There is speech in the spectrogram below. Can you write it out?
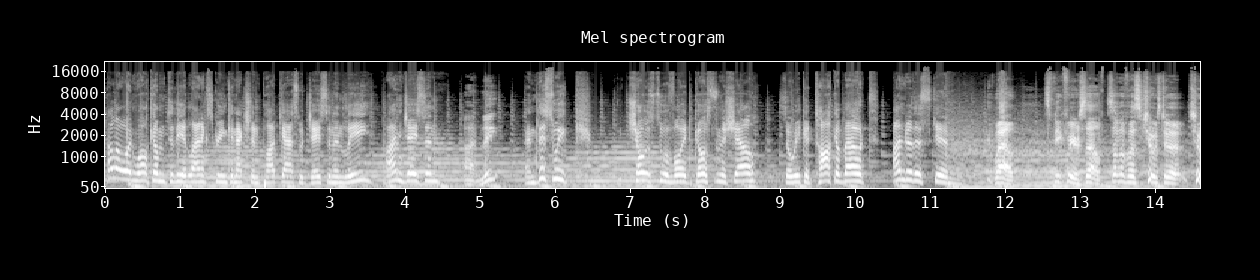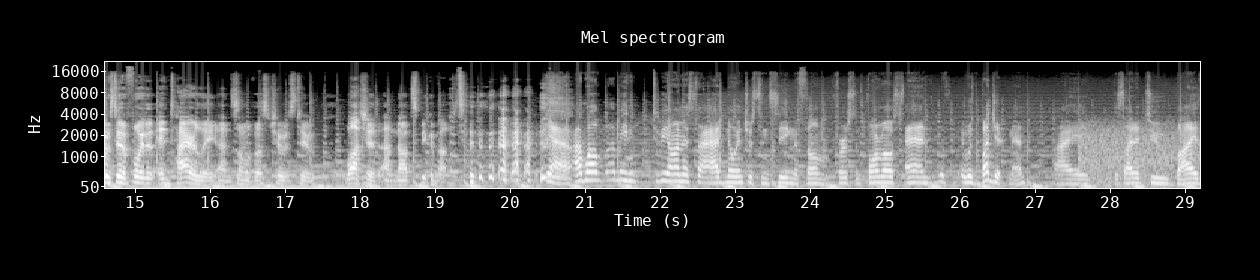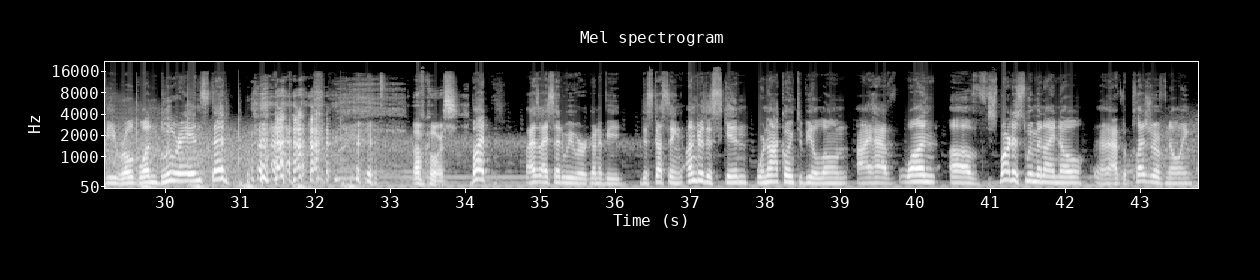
Hello and welcome to the Atlantic Screen Connection podcast with Jason and Lee. I'm Jason, I'm Lee. and this week we chose to avoid Ghost in the Shell so we could talk about Under the Skin. Well, speak for yourself. Some of us chose to chose to avoid it entirely, and some of us chose to watch it and not speak about it. Yeah, I, well, I mean, to be honest, I had no interest in seeing the film first and foremost, and it was budget, man. I decided to buy the Rogue One Blu-ray instead. of course. But as I said, we were going to be discussing Under the Skin. We're not going to be alone. I have one of smartest women I know, and I have the pleasure of knowing.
